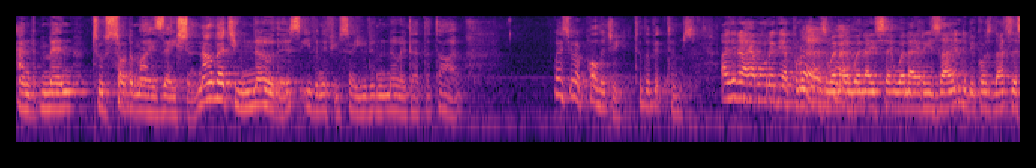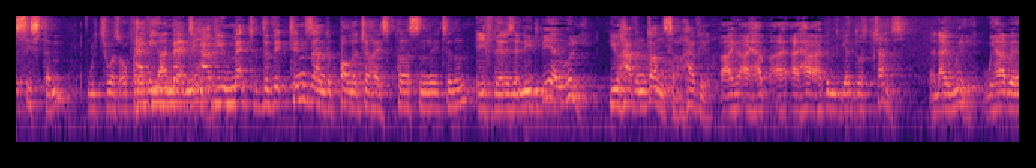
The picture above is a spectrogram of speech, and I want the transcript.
and men to sodomization. Now that you know this, even if you say you didn't know it at the time, where's your apology to the victims? I think I have already apologized Where? when I when I say when I resigned because that's the system which was operating Have you, under met, me. have you met the victims and apologized personally to them? If there is a need be, I will. You haven't done so, have you? I, I have I, I ha- haven't get those chance, and I will. We have a,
